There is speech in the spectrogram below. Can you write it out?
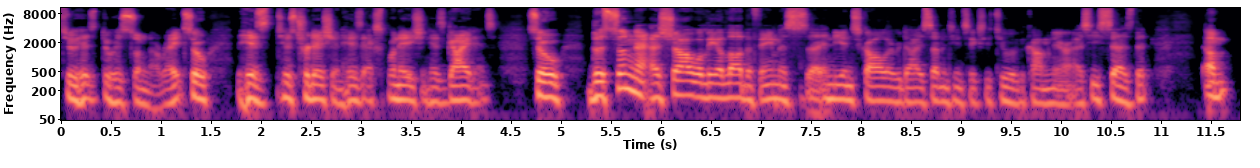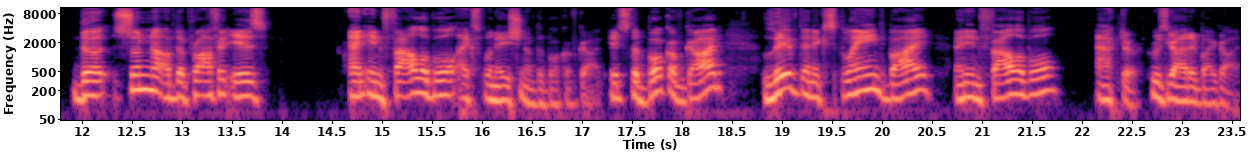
through his through his sunnah right? So his his tradition his explanation his guidance. So the Sunnah, as Shah Wali Allah, the famous uh, Indian scholar who died 1762 of the Common Era, as he says that um, the Sunnah of the Prophet is an infallible explanation of the Book of God. It's the Book of God lived and explained by an infallible actor who's guided by God.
